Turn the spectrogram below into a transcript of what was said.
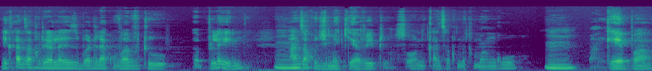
Nikaanza kurealize badala ya kuvaa vitu uh, plain anza kujimekia vitu. So nikaanza kumeka manguo mm. mangepa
